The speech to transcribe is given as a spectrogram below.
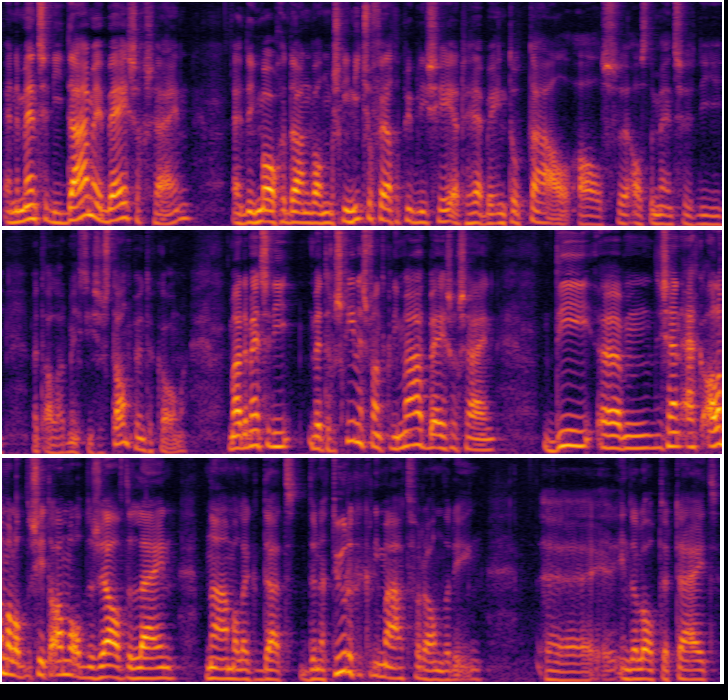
En de mensen die daarmee bezig zijn, en die mogen dan wel misschien niet zoveel gepubliceerd hebben in totaal als, eh, als de mensen die met alarmistische standpunten komen. Maar de mensen die met de geschiedenis van het klimaat bezig zijn, die, um, die zijn eigenlijk allemaal op, zitten allemaal op dezelfde lijn. Namelijk dat de natuurlijke klimaatverandering uh, in de loop der tijd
